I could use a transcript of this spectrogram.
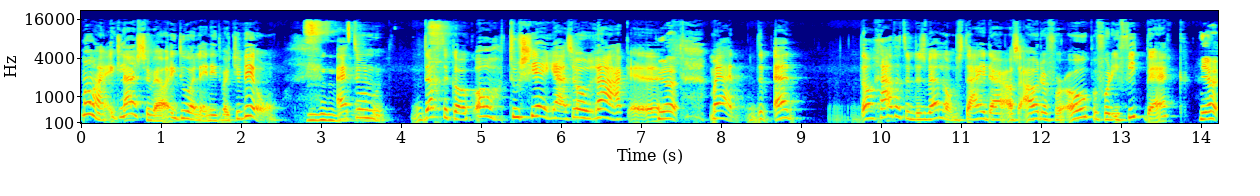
Mama, ik luister wel. Ik doe alleen niet wat je wil. en toen dacht ik ook... Oh, touché. Ja, zo raak. Ja. Maar ja... dan gaat het er dus wel om. Sta je daar als ouder voor open voor die feedback? Ja.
